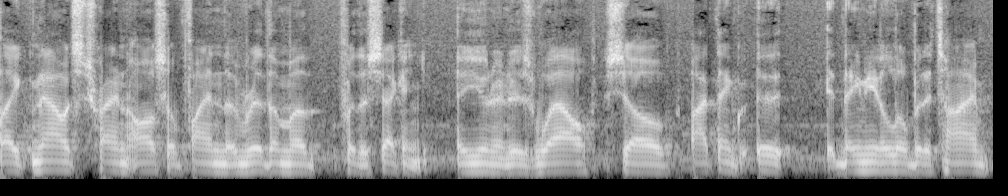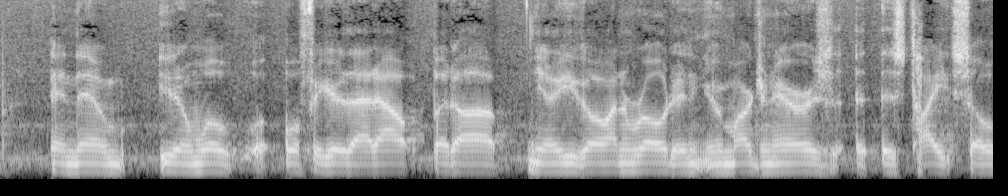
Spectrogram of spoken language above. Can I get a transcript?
like now it's trying to also find the rhythm of for the second unit as well. So I think uh, they need a little bit of time, and then you know we'll we'll- figure that out. But uh, you know, you go on the road and your margin error is, is tight, so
